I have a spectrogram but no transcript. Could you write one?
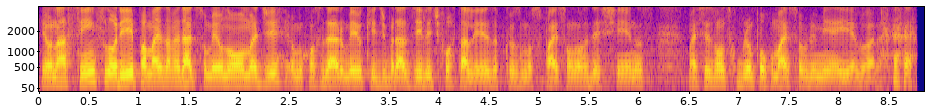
Eu nasci em Floripa, mas na verdade sou meio nômade. Eu me considero meio que de Brasília e de Fortaleza, porque os meus pais são nordestinos. Mas vocês vão descobrir um pouco mais sobre mim aí agora.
